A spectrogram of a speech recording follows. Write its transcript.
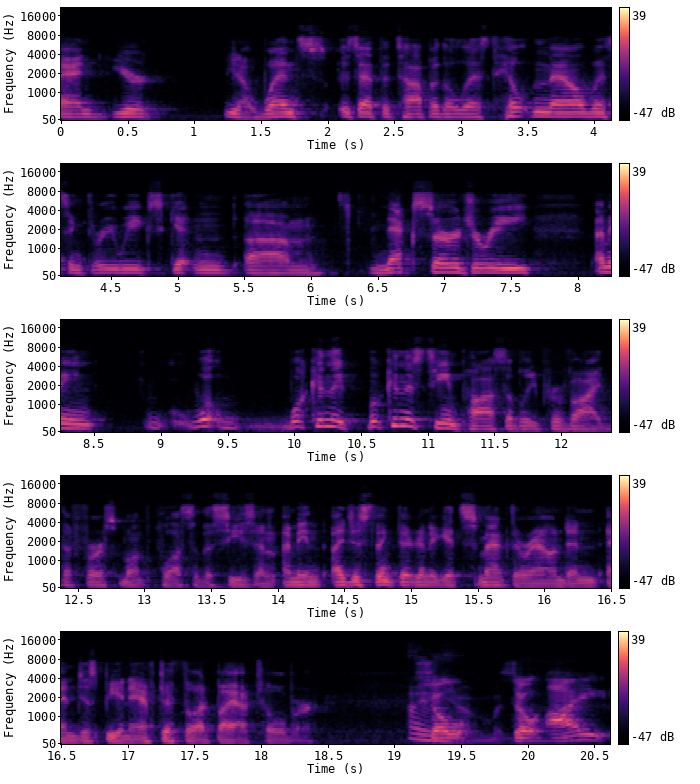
and you're, you know, Wentz is at the top of the list. Hilton now missing three weeks, getting um, neck surgery. I mean, what what can they what can this team possibly provide the first month plus of the season? I mean, I just think they're going to get smacked around and and just be an afterthought by October. I So, um, so I,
